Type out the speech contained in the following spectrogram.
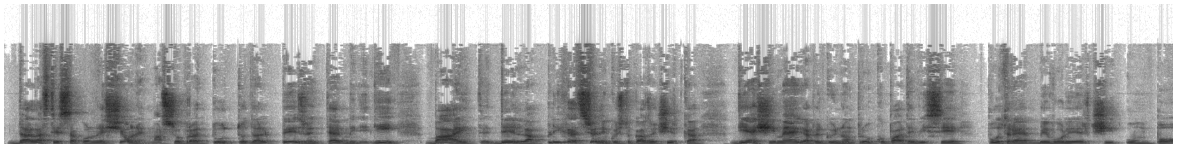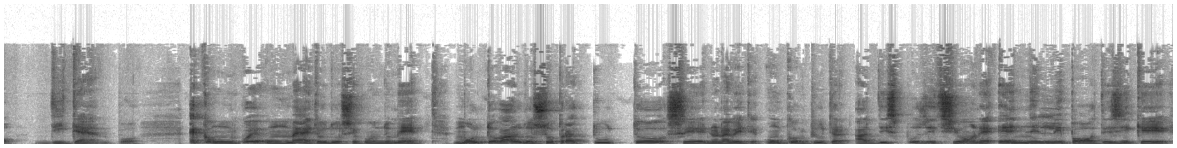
dalla stessa connessione, ma soprattutto dal peso in termini di byte dell'applicazione, in questo caso circa 10 mega, per cui non preoccupatevi se potrebbe volerci un po' di tempo. È comunque un metodo, secondo me, molto valido, soprattutto se non avete un computer a disposizione e nell'ipotesi che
